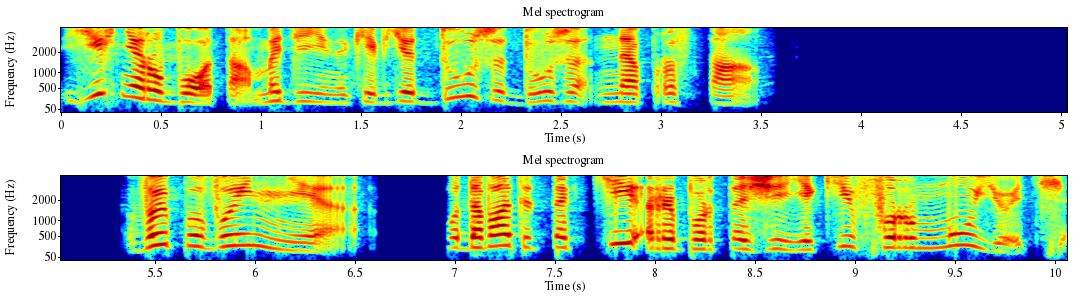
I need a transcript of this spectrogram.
їхня робота медійників є дуже дуже непроста. Ви повинні подавати такі репортажі, які формують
